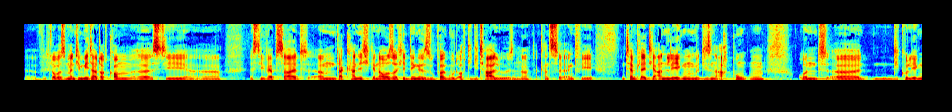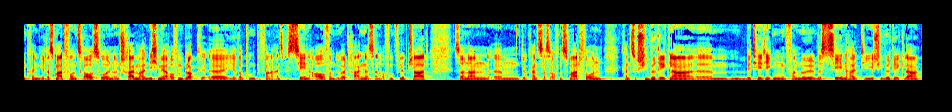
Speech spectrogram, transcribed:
Äh, ich glaube, es ist mentimeter.com äh, ist die äh, ist die Website. Ähm, da kann ich genau solche Dinge super gut auch digital lösen. Ne? Da kannst du irgendwie ein Template hier anlegen mit diesen acht Punkten und äh, die Kollegen können ihre Smartphones rausholen und schreiben halt nicht mehr auf dem Blog äh, ihre Punkte von eins bis zehn auf und übertragen das dann auf dem Flipchart, sondern ähm, du kannst das auf dem Smartphone, kannst du Schieberegler ähm, betätigen, von null bis zehn halt die Schieberegler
